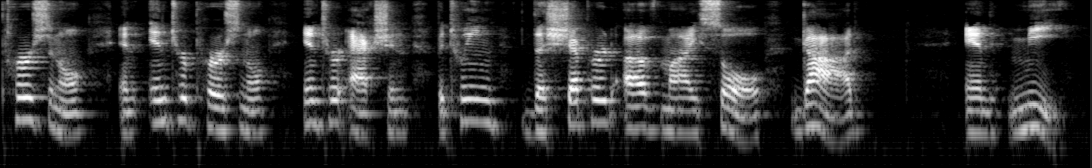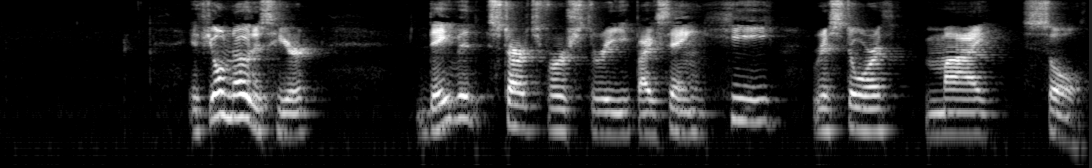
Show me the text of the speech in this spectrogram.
personal and interpersonal interaction between the shepherd of my soul, God, and me. If you'll notice here, David starts verse 3 by saying, He restoreth my soul.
